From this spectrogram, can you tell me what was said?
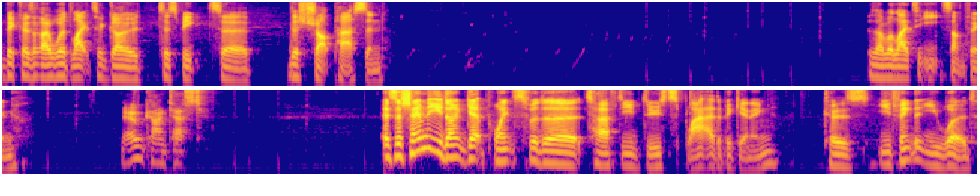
because I would like to go to speak to the shop person. Because I would like to eat something. No contest. It's a shame that you don't get points for the turf that you do splat at the beginning. Because you'd think that you would.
